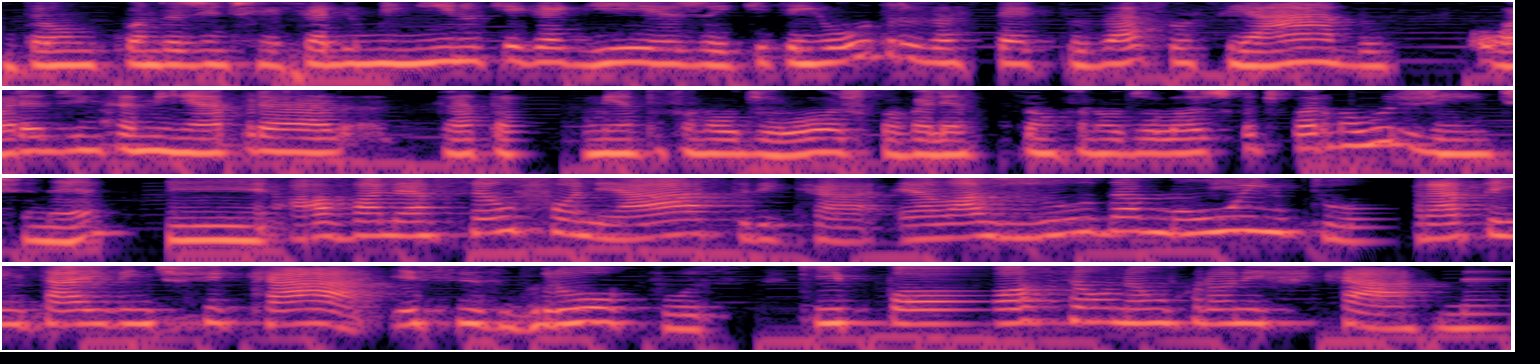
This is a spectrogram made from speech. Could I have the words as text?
Então, quando a gente recebe um menino que gagueja e que tem outros aspectos associados, hora de encaminhar para tratamento fonoaudiológico, avaliação fonoaudiológica de forma urgente, né? É, a avaliação foniátrica, ela ajuda muito para tentar identificar esses grupos que possam não cronificar, né?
